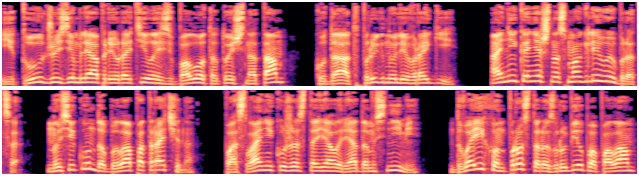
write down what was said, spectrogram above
И тут же земля превратилась в болото точно там, куда отпрыгнули враги. Они, конечно, смогли выбраться, но секунда была потрачена. Посланник уже стоял рядом с ними. Двоих он просто разрубил пополам,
